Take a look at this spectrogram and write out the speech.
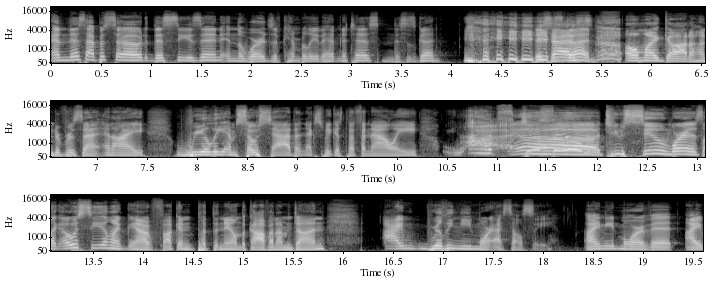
And this episode, this season, in the words of Kimberly the hypnotist, this is good. This is good. Oh my god, 100%. And I really am so sad that next week is the finale. Oh, it's too Uh, soon. Too soon. Whereas like OC, I'm like, yeah, fucking put the nail in the coffin. I'm done. I really need more SLC. I need more of it. I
